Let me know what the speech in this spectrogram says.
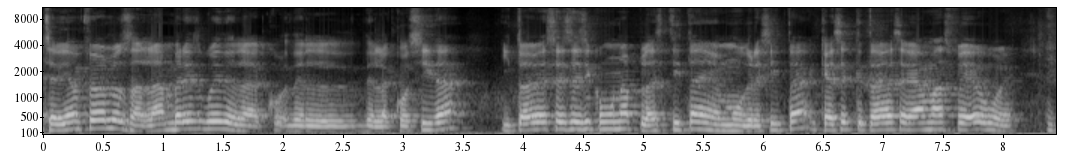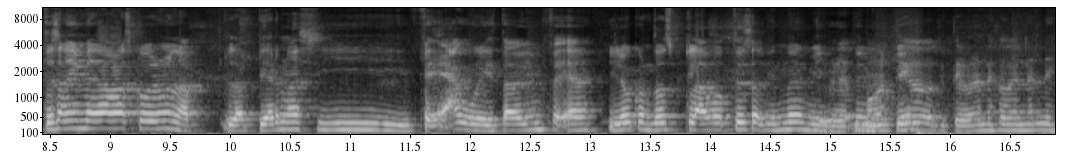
Se veían feos los alambres, güey, de la, co- del- de la cosida. Y todavía se hace así como una plastita de mugrecita que hace que todavía se vea más feo, güey. Entonces a mí me daba asco verme la, la pierna así fea, güey. Estaba bien fea. Y luego con dos clavotes saliendo de mi, Te hubiera- de mi no, pie. tío, que te hubieran dejado en L.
